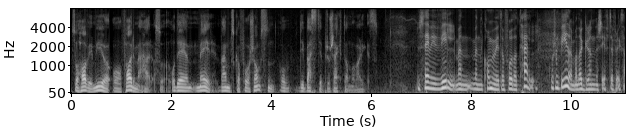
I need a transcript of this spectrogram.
så har vi mye å fare med her. Altså. Og det er mer hvem skal få sjansen, og de beste prosjektene må velges. Du sier vi vil, men, men, kommer vi til å få det til? Hvordan bidrar man det grønne skiftet f.eks.?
